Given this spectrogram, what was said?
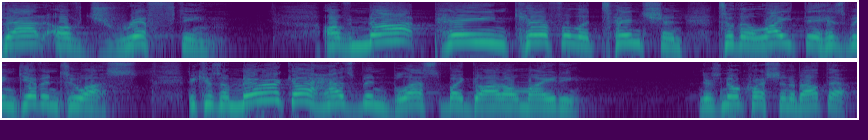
that of drifting, of not paying careful attention to the light that has been given to us. Because America has been blessed by God Almighty. There's no question about that.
